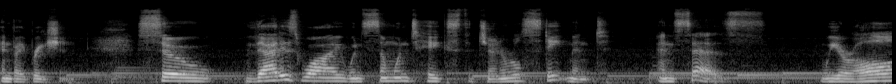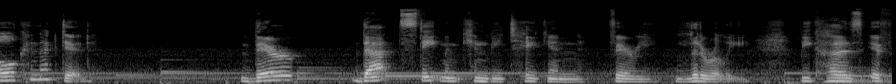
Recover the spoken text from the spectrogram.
and vibration. So that is why when someone takes the general statement and says, We are all connected, there that statement can be taken very literally. Because if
